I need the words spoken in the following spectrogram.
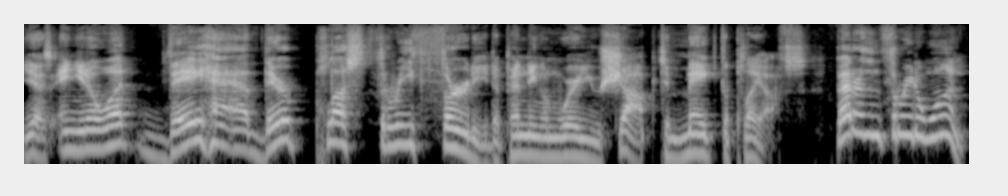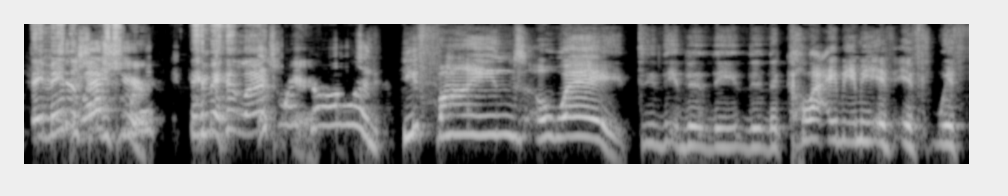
Yes, and you know what? They have they're plus three thirty, depending on where you shop, to make the playoffs. Better than three to one. They made it it's, last it's year. they made it last it's year. Colin. He finds a way. The the the the, the, the I mean, if if if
